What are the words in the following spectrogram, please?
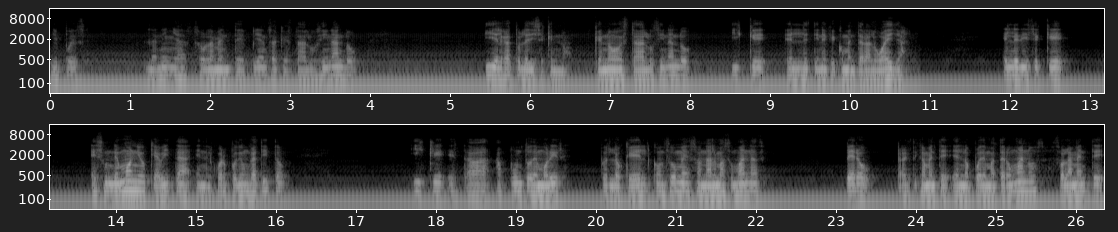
Y pues la niña solamente piensa que está alucinando y el gato le dice que no, que no está alucinando y que él le tiene que comentar algo a ella. Él le dice que es un demonio que habita en el cuerpo de un gatito y que estaba a punto de morir, pues lo que él consume son almas humanas, pero prácticamente él no puede matar humanos, solamente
